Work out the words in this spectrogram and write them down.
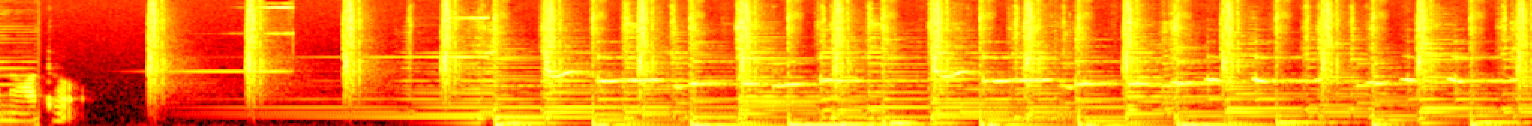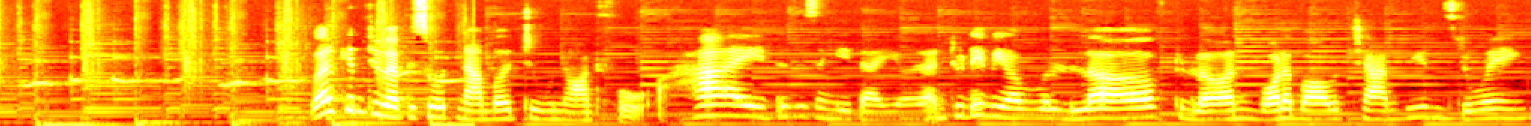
an author. Welcome to episode number 204. Hi, this is Sangeeta here, and today we would love to learn what about champions doing,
